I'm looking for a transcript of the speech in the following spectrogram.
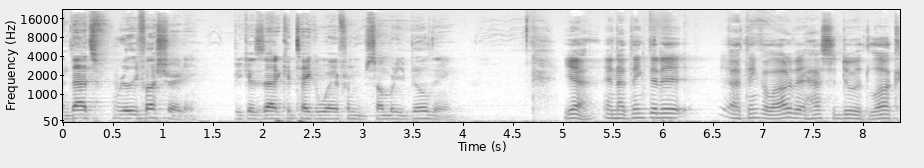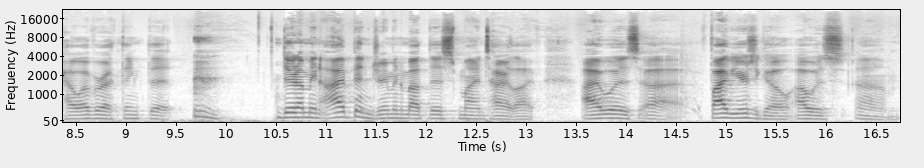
And that's really frustrating because that could take away from somebody building. Yeah, and I think that it. I think a lot of it has to do with luck. However, I think that, dude. I mean, I've been dreaming about this my entire life. I was uh, five years ago. I was um,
